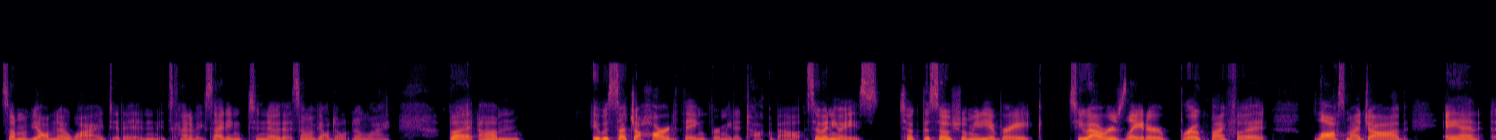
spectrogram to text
some of y'all know why I did it. And it's kind of exciting to know that some of y'all don't know why. But um, it was such a hard thing for me to talk about. So, anyways, took the social media break. Two hours later, broke my foot, lost my job. And uh,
